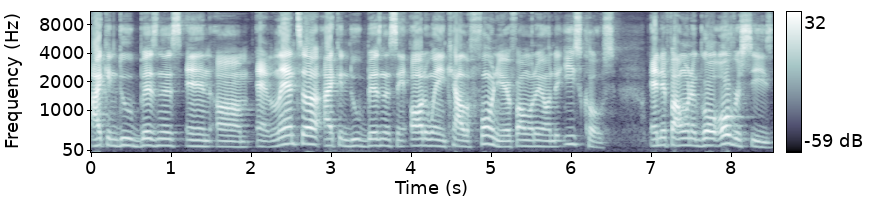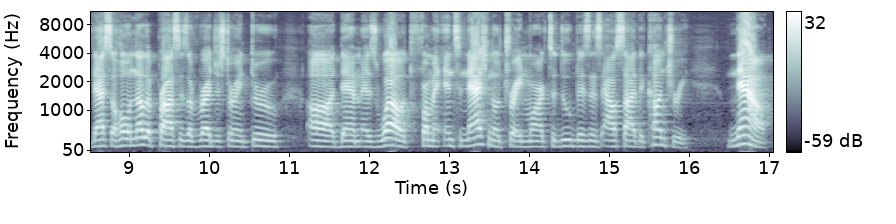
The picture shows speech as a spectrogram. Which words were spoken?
I can do business in um, Atlanta. I can do business in all the way in California if I want to on the East Coast. And if I want to go overseas, that's a whole nother process of registering through uh, them as well from an international trademark to do business outside the country. Now,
